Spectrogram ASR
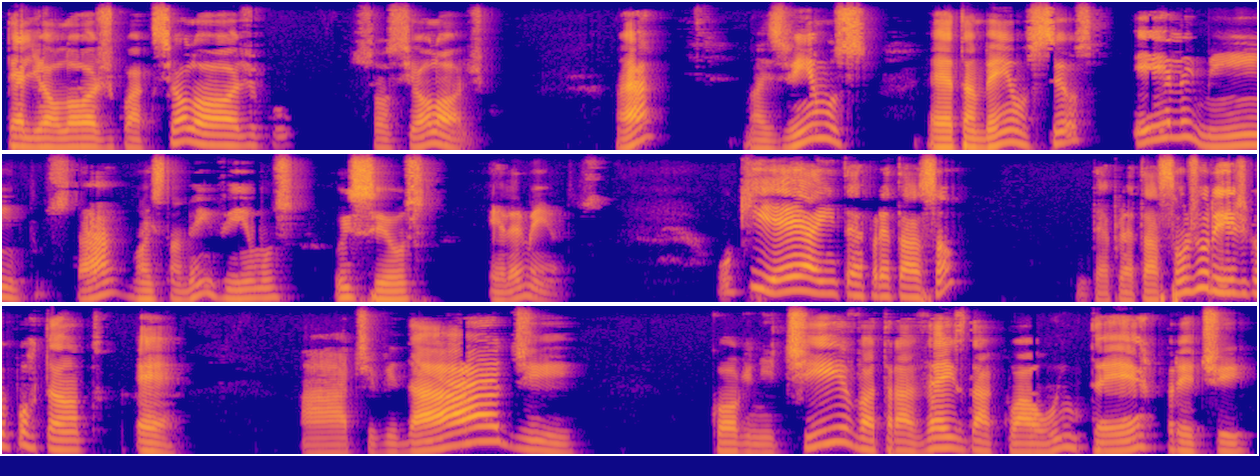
teleológico, axiológico, sociológico. Né? Nós vimos é, também os seus elementos, tá? Nós também vimos os seus elementos. O que é a interpretação? Interpretação jurídica, portanto, é a atividade cognitiva através da qual o intérprete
